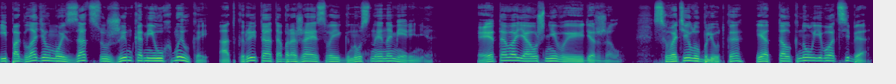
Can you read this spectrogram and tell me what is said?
и погладил мой зад с ужимками и ухмылкой, открыто отображая свои гнусные намерения. Этого я уж не выдержал. Схватил ублюдка и оттолкнул его от себя.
